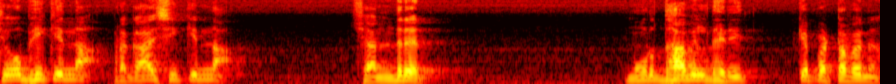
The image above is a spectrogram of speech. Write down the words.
ശോഭിക്കുന്ന പ്രകാശിക്കുന്ന ചന്ദ്രൻ മൂർധാവിൽ ധരിക്കപ്പെട്ടവന്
